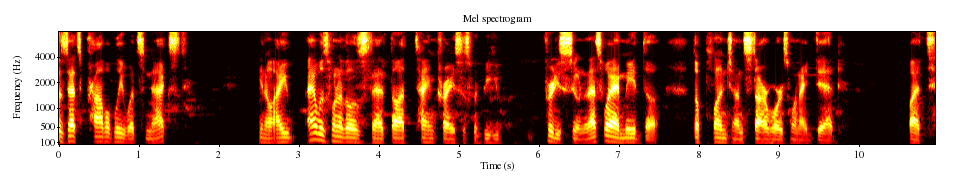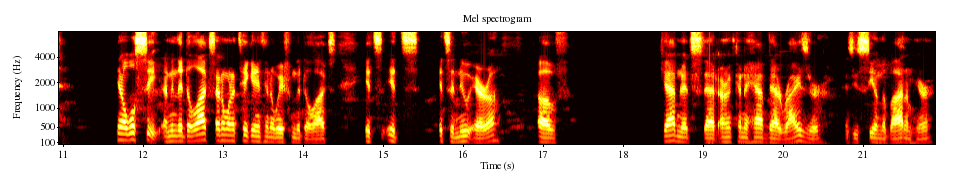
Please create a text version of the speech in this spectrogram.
because that's probably what's next. You know, I, I was one of those that thought Time Crisis would be pretty soon. And that's why I made the, the plunge on Star Wars when I did. But, you know, we'll see. I mean, the deluxe, I don't want to take anything away from the deluxe. It's, it's, it's a new era of cabinets that aren't going to have that riser, as you see on the bottom here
